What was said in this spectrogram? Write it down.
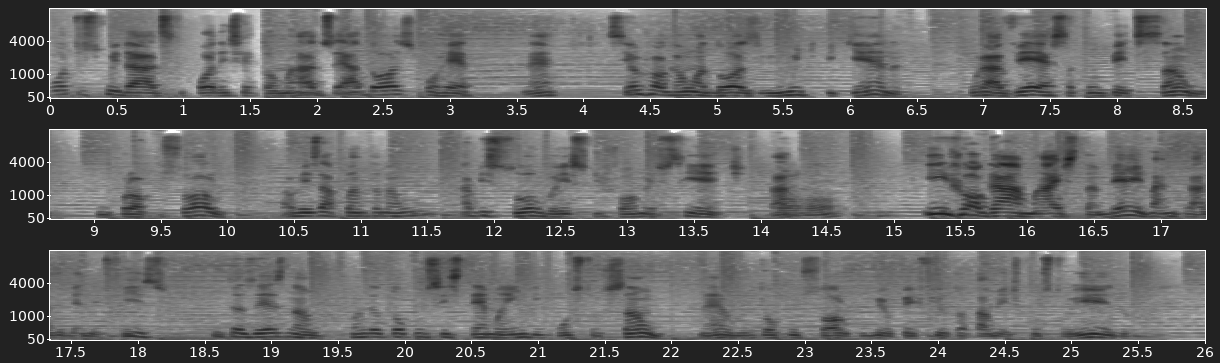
Outros cuidados que podem ser tomados é a dose correta, né? Se eu jogar uma dose muito pequena, por haver essa competição com o próprio solo, talvez a planta não absorva isso de forma eficiente, tá? Uhum. E jogar mais também vai me trazer benefício? Muitas vezes não. Quando eu estou com um sistema ainda em construção, né, eu não estou com o solo com o meu perfil totalmente construído,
